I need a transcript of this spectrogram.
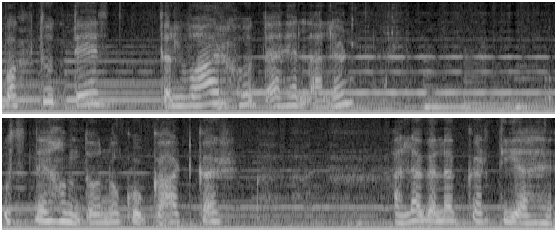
वक्त तो तेज तलवार होता है, लालन। उसने हम दोनों को काट कर अलग अलग कर दिया है।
